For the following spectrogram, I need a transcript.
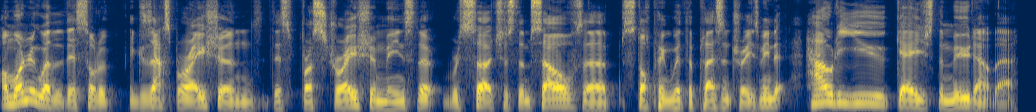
I'm wondering whether this sort of exasperation, this frustration means that researchers themselves are stopping with the pleasantries. I mean, how do you gauge the mood out there?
